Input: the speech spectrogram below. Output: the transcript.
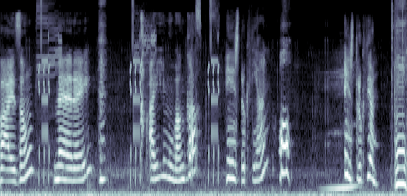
Weisung, Nerei, Aimubanka, Instrucción. Instrucción. Uh.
